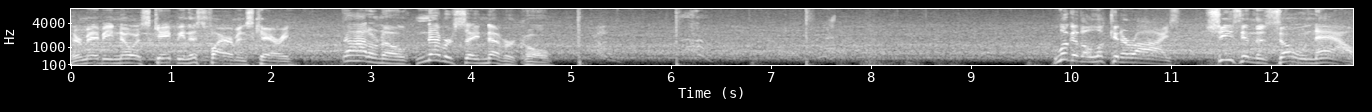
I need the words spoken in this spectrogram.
There may be no escaping this fireman's carry. I don't know. Never say never, Cole. Look at the look in her eyes. She's in the zone now.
